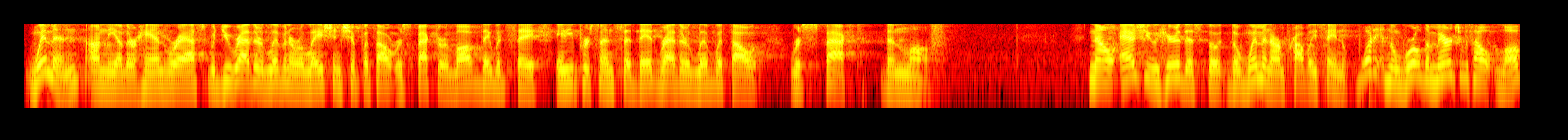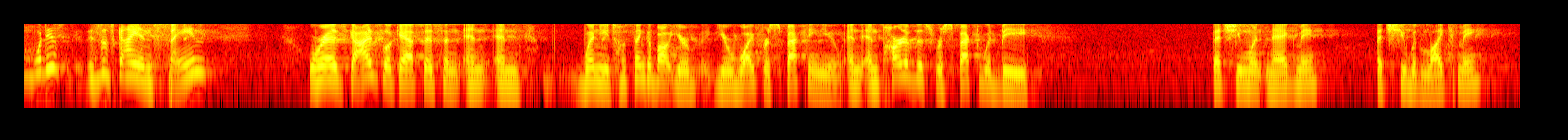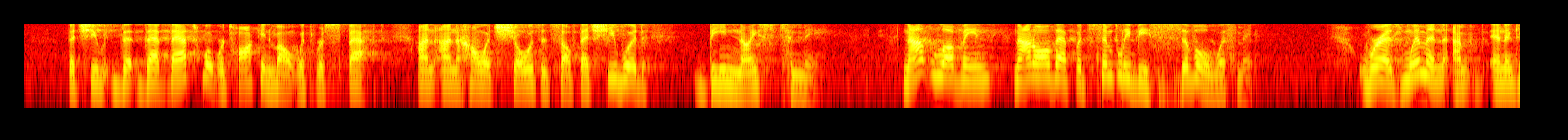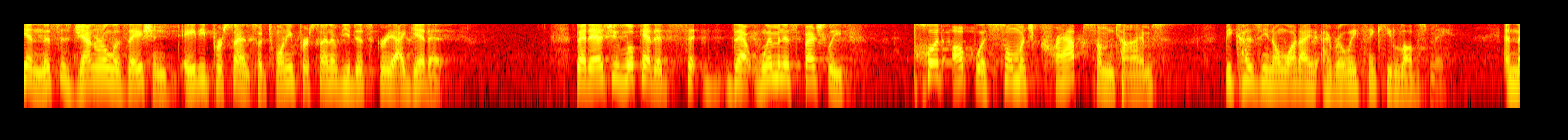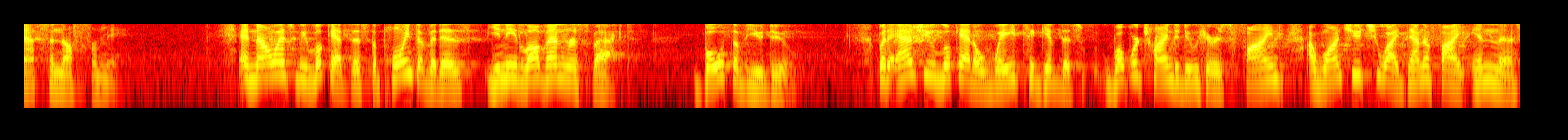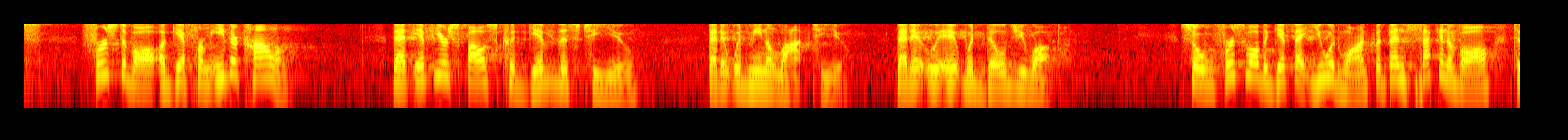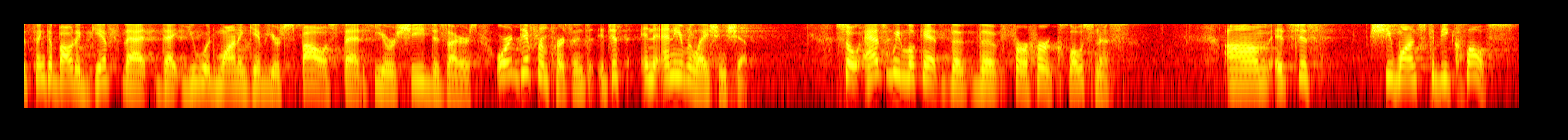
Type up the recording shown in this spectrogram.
Women, on the other hand, were asked, Would you rather live in a relationship without respect or love? They would say 80% said they'd rather live without respect than love. Now, as you hear this, the, the women are probably saying, What in the world, a marriage without love? What is, is this guy insane? Whereas guys look at this and, and, and when you think about your, your wife respecting you, and, and part of this respect would be that she wouldn't nag me, that she would like me, that, she, that, that that's what we're talking about with respect, on, on how it shows itself, that she would be nice to me. Not loving, not all that, but simply be civil with me. Whereas women, um, and again, this is generalization 80%, so 20% of you disagree, I get it. That as you look at it, that women especially put up with so much crap sometimes because you know what? I, I really think he loves me, and that's enough for me. And now, as we look at this, the point of it is you need love and respect. Both of you do. But as you look at a way to give this, what we're trying to do here is find, I want you to identify in this, first of all, a gift from either column that if your spouse could give this to you, that it would mean a lot to you, that it, it would build you up. So, first of all, the gift that you would want, but then, second of all, to think about a gift that, that you would want to give your spouse that he or she desires, or a different person, just in any relationship. So as we look at the, the for her closeness, um, it's just she wants to be close.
